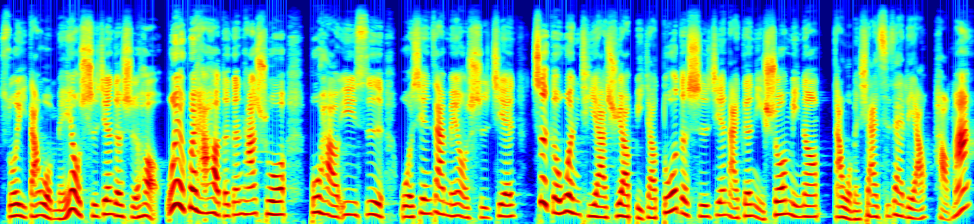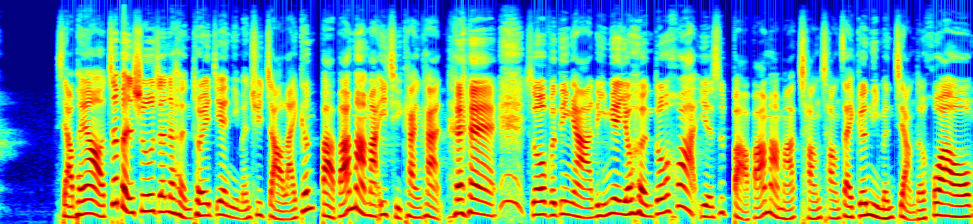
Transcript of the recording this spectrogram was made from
所以当我没有时间的时候，我也会好好的跟他说：“不好意思，我现在没有时间，这个问题啊，需要比较多的时间来跟你说明哦。那我们下一次再聊好吗？”小朋友，这本书真的很推荐你们去找来跟爸爸妈妈一起看看，嘿嘿，说不定啊，里面有很多话也是爸爸妈妈常常在跟你们讲的话哦。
